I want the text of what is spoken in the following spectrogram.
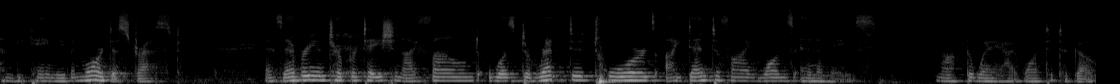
and became even more distressed. As every interpretation I found was directed towards identifying one's enemies, not the way I wanted to go.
